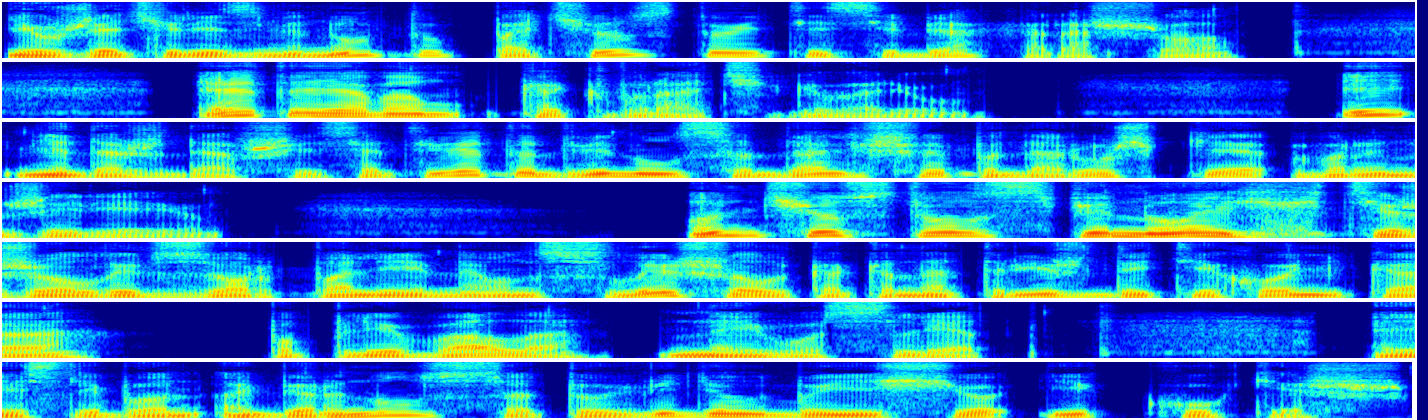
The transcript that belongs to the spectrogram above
и уже через минуту почувствуете себя хорошо. Это я вам как врач говорю и, не дождавшись ответа, двинулся дальше по дорожке в оранжерею. Он чувствовал спиной тяжелый взор Полины, он слышал, как она трижды тихонько поплевала на его след. А если бы он обернулся, то увидел бы еще и кукиш.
